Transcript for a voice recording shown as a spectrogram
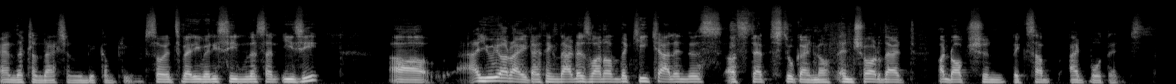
and the transaction will be complete. So it's very, very seamless and easy. Uh, you are right. I think that is one of the key challenges or steps to kind of ensure that adoption picks up at both ends.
